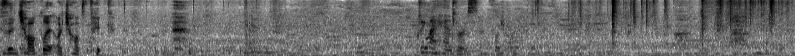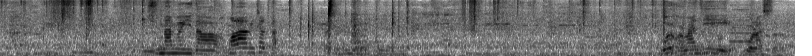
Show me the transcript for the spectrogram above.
Is it chocolate or chopstick? Clean my hand first, for sure. 신라면이다. 와 미쳤다. 뭘 얼마인지 몰랐어요.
